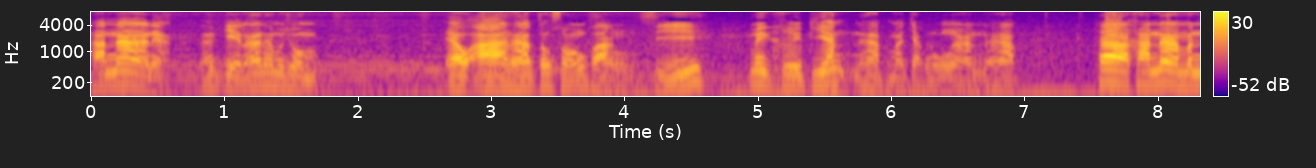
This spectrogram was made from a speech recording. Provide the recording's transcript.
คานหน้าเนี่ยสังเกตนะท่านผู้ชม LR นะครับทั้งสองฝั่งสีไม่เคยเพี้ยนนะครับมาจากโรงงานนะครับ ถ้าคันหน้ามัน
